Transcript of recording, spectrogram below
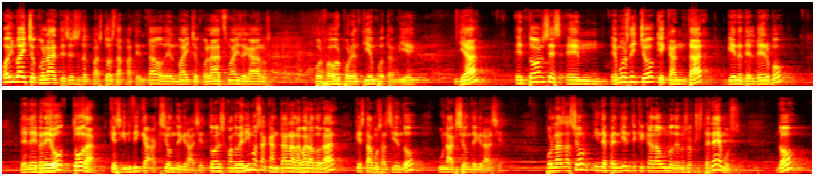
Hoy no hay chocolates, eso es del pastor, está patentado de él, no hay chocolates, no hay regalos, por favor, por el tiempo también. ¿Ya? Entonces, em, hemos dicho que cantar viene del verbo, del hebreo, toda, que significa acción de gracia. Entonces, cuando venimos a cantar, alabar, adorar, ¿qué estamos haciendo? Una acción de gracia. Por la acción independiente que cada uno de nosotros tenemos, ¿no?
